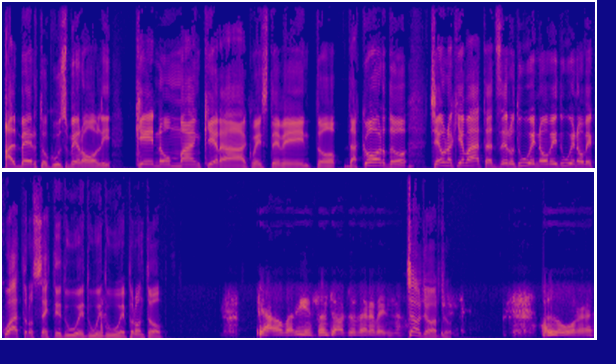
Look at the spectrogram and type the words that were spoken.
Alberto Gusmeroli che non mancherà questo evento. D'accordo? C'è una chiamata 0292947222. Pronto? Ciao Marin, sono Giorgio da Ravenna. Ciao Giorgio. Allora,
